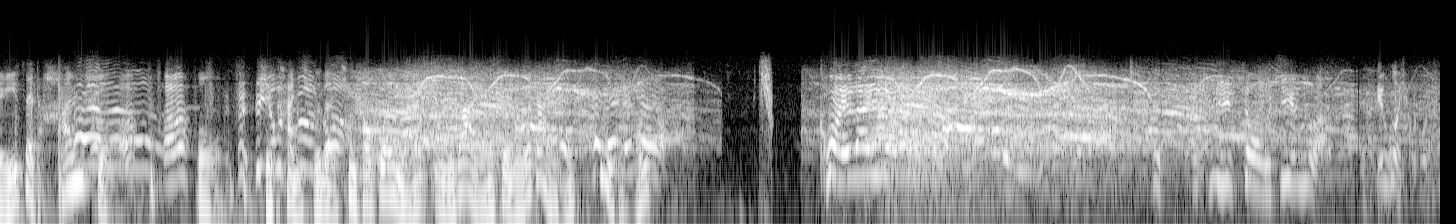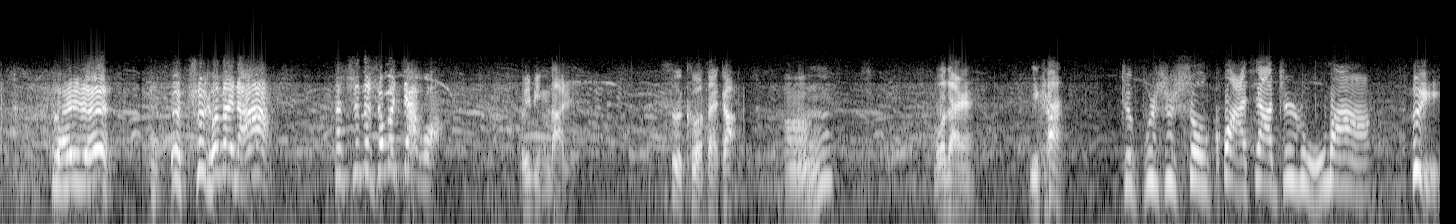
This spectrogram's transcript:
谁在打鼾睡？哦，是看球的清朝官员武大人和罗大人睡着了。快来人呐！你受惊了，别过去，过去。来人！刺客在哪？他是的什么家伙？回禀大人，刺客在这儿。嗯，罗大人，你看，这不是受胯下之辱吗？嘿，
